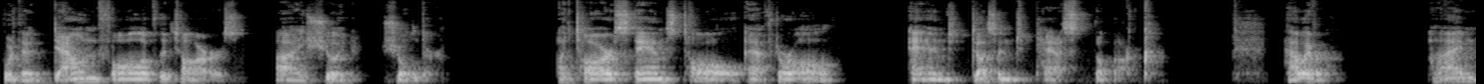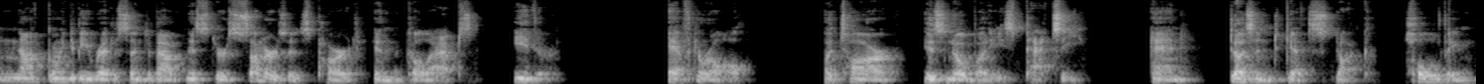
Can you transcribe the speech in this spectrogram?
for the downfall of the tars I should shoulder. A tar stands tall, after all, and doesn't pass the buck. However, I'm not going to be reticent about Mr. Summers's part in the collapse either. After all, a tar is nobody's patsy and doesn't get stuck holding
